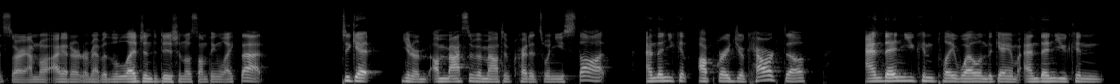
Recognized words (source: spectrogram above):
sorry, I'm not I don't remember the legend edition or something like that to get, you know, a massive amount of credits when you start. And then you can upgrade your character and then you can play well in the game and then you can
